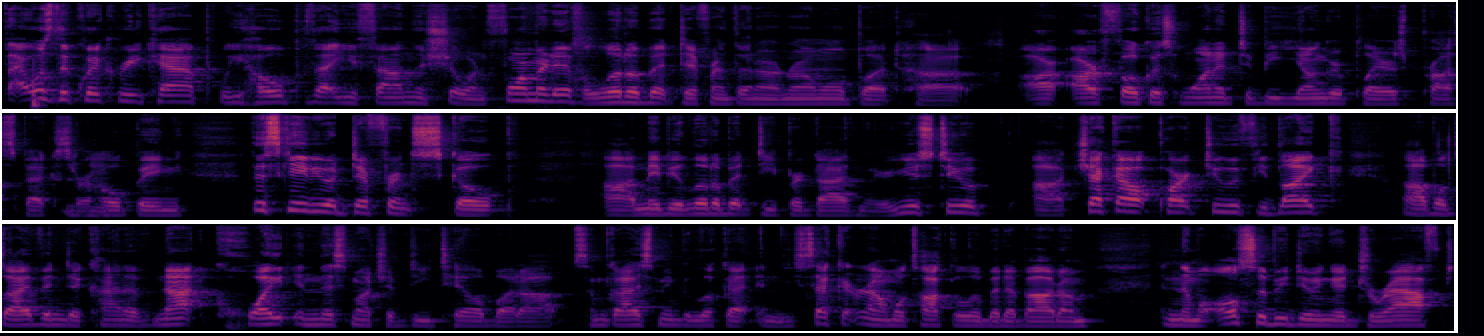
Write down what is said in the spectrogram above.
that was the quick recap. We hope that you found the show informative, a little bit different than our normal, but uh, our, our focus wanted to be younger players, prospects, mm-hmm. are hoping this gave you a different scope, uh, maybe a little bit deeper dive than you're used to. Uh, check out part two if you'd like. Uh, we'll dive into kind of not quite in this much of detail, but uh, some guys maybe look at in the second round. We'll talk a little bit about them, and then we'll also be doing a draft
